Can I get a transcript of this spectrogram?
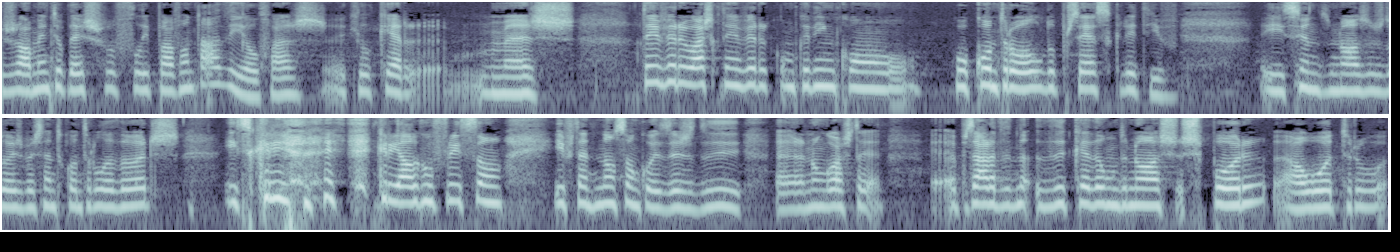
geralmente eu deixo o Filipe à vontade e ele faz aquilo que quer, mas tem a ver, eu acho que tem a ver um bocadinho com o controle do processo criativo. E sendo nós os dois bastante controladores, isso cria, cria algum frição. E portanto não são coisas de uh, não gosta, apesar de, de, cada um de nós expor ao outro.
